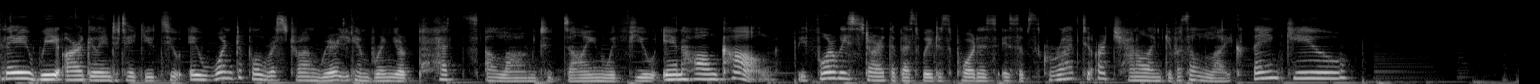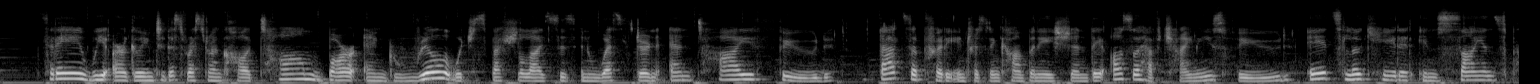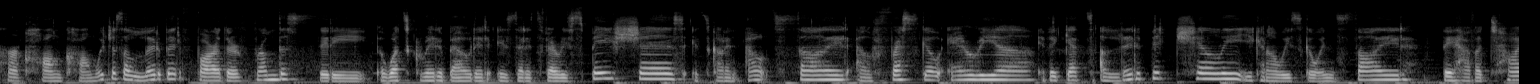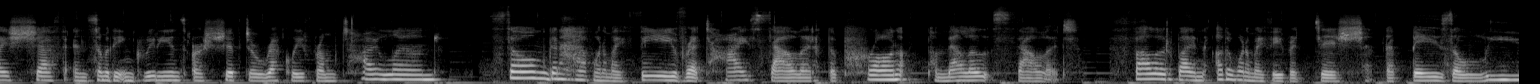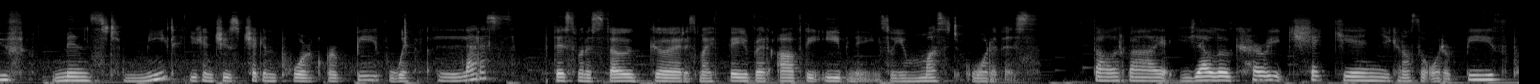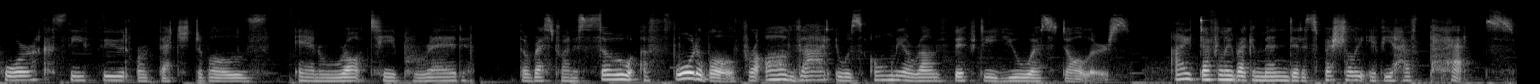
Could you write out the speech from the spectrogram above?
Today, we are going to take you to a wonderful restaurant where you can bring your pets along to dine with you in Hong Kong. Before we start, the best way to support us is subscribe to our channel and give us a like. Thank you. Today we are going to this restaurant called Tom Bar and Grill, which specializes in Western and Thai food. That's a pretty interesting combination. They also have Chinese food. It's located in Science Park, Hong Kong, which is a little bit farther from the city. What's great about it is that it's very spacious. It's got an outside alfresco area. If it gets a little bit chilly, you can always go inside. They have a Thai chef, and some of the ingredients are shipped directly from Thailand. So I'm gonna have one of my favorite Thai salad, the prawn pomelo salad, followed by another one of my favorite dish, the basil leaf minced meat. You can choose chicken, pork, or beef with lettuce. This one is so good. It's my favorite of the evening, so you must order this. Followed by yellow curry chicken. You can also order beef, pork, seafood, or vegetables and roti bread. The restaurant is so affordable. For all that, it was only around 50 US dollars. I definitely recommend it, especially if you have pets.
